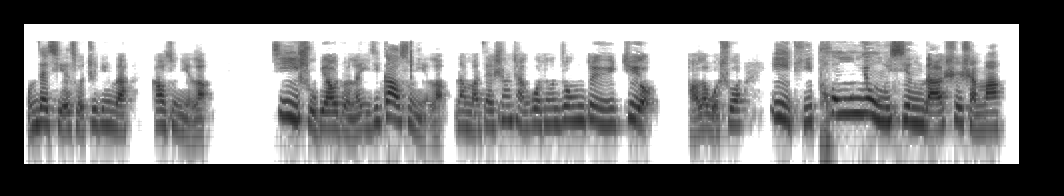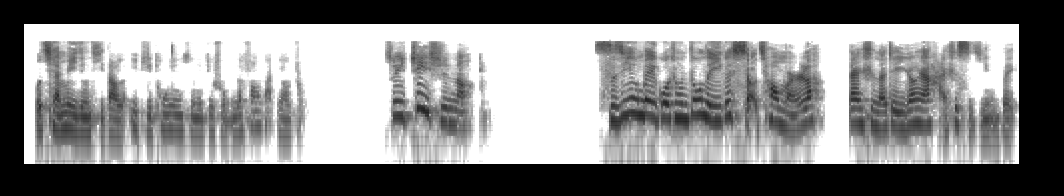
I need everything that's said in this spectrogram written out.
我们在企业所制定的，告诉你了，技术标准了，已经告诉你了。那么在生产过程中，对于具有好了，我说一题通用性的是什么？我前面已经提到了，一题通用性的就是我们的方法标准。所以这是呢，死记硬背过程中的一个小窍门了。但是呢，这仍然还是死记硬背。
